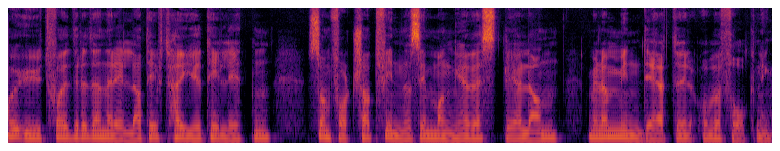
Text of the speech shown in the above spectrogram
og utfordre den relativt høye tilliten som fortsatt finnes i mange vestlige land mellom myndigheter og befolkning.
